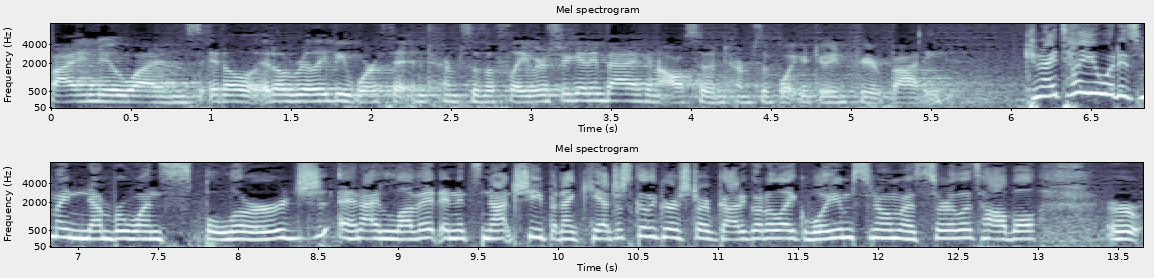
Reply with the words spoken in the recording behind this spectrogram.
buy new ones. It'll it'll really be worth it in terms of the flavors you're getting back, and also in terms of what you're doing for your body. Can I tell you what is my number one splurge? And I love it, and it's not cheap, and I can't just go to the grocery store. I've got to go to like Williams Sonoma, Sur La Table, or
